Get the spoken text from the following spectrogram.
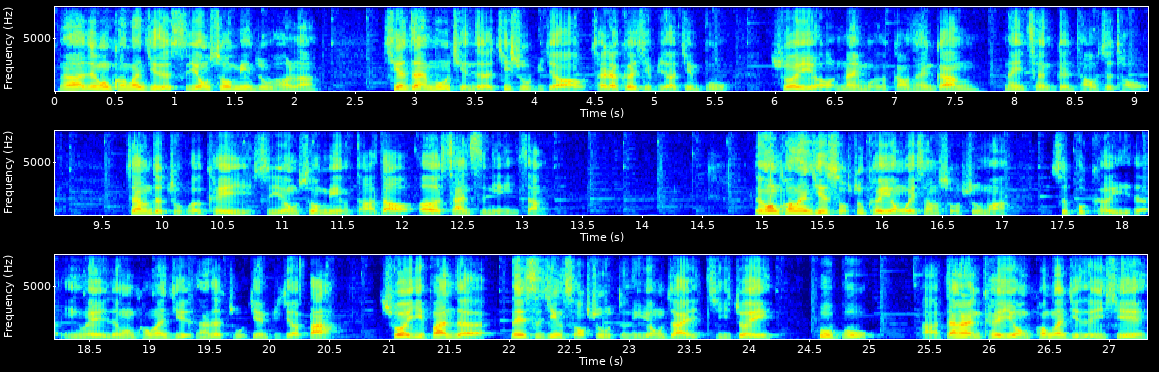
那人工髋关节的使用寿命如何呢？现在目前的技术比较材料科学比较进步，所以有耐磨的高碳钢内衬跟陶瓷头这样的组合，可以使用寿命达到二三十年以上。人工髋关节手术可以用微创手术吗？是不可以的，因为人工髋关节它的组件比较大，所以一般的内视镜手术只能用在脊椎、腹部啊，当然可以用髋关节的一些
